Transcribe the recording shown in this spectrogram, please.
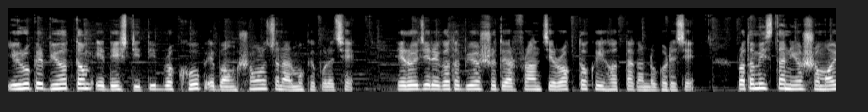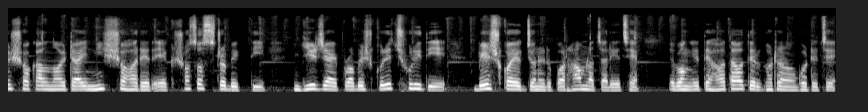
ইউরোপের বৃহত্তম এ দেশটি তীব্র ক্ষোভ এবং সমালোচনার মুখে পড়েছে। এরই জেরে গত বৃহস্পতিবার ফ্রান্সে রক্তক্ষয়ী হত্যাকাণ্ড ঘটেছে। প্রথম স্থানীয় সময় সকাল নয়টায় নিজ শহরের এক সশস্ত্র ব্যক্তি গির্জায় প্রবেশ করে ছুরি দিয়ে বেশ কয়েকজনের উপর হামলা চালিয়েছে এবং এতে হতাহতের ঘটনাও ঘটেছে।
